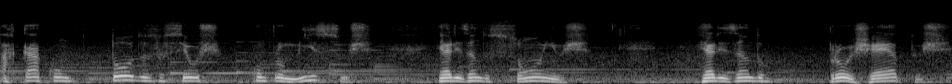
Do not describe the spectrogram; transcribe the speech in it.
arcar com todos os seus compromissos, realizando sonhos, realizando projetos.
